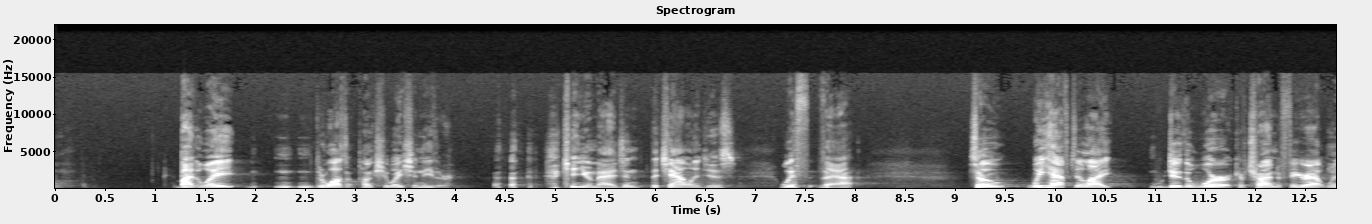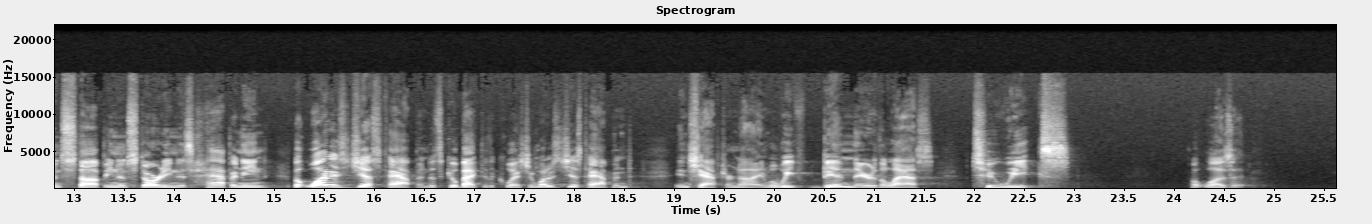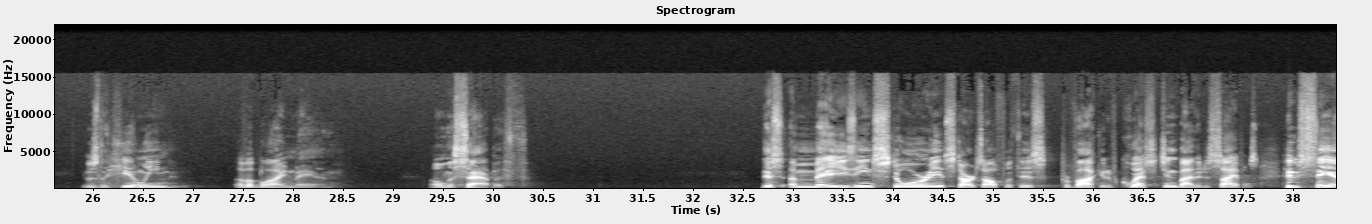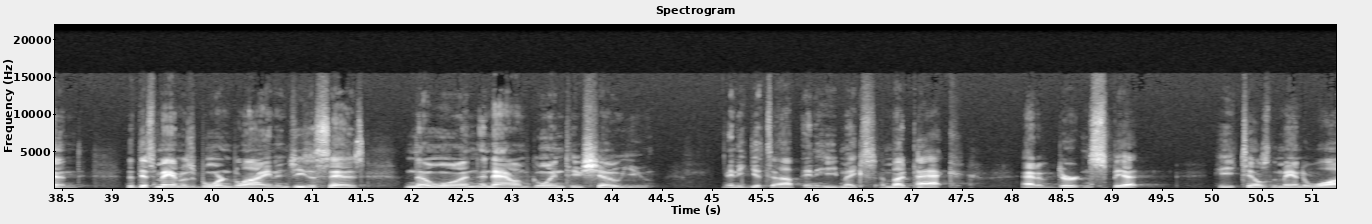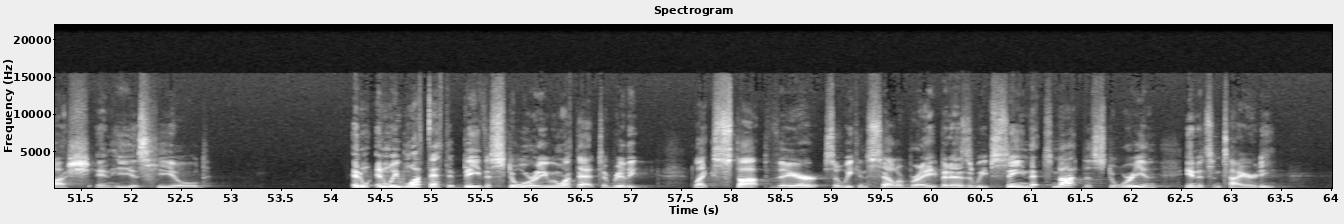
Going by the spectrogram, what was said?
By the way, n- there wasn't punctuation either. Can you imagine the challenges with that? So we have to like do the work of trying to figure out when stopping and starting is happening. But what has just happened? Let's go back to the question what has just happened in chapter 9? Well, we've been there the last two weeks. What was it? It was the healing of a blind man on the Sabbath. This amazing story, it starts off with this provocative question by the disciples Who sinned that this man was born blind? And Jesus says, No one, and now I'm going to show you. And he gets up and he makes a mud pack out of dirt and spit. He tells the man to wash, and he is healed. And, and we want that to be the story. We want that to really like stop there so we can celebrate. But as we've seen, that's not the story in, in its entirety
